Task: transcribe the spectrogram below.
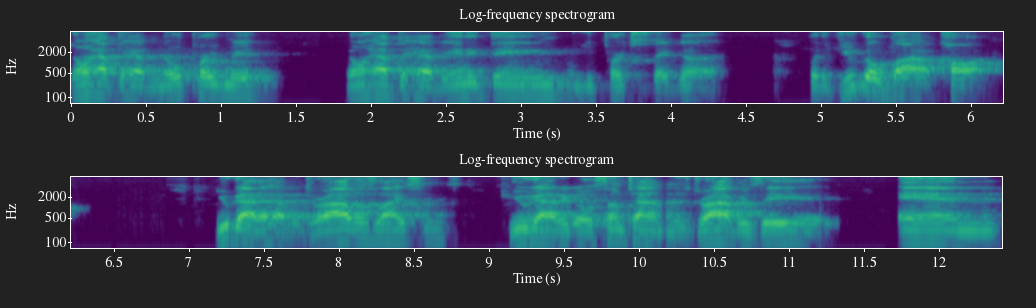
Don't have to have no permit, don't have to have anything when you purchase that gun. But if you go buy a car, you got to have a driver's license. You got to go sometimes as driver's ed, and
